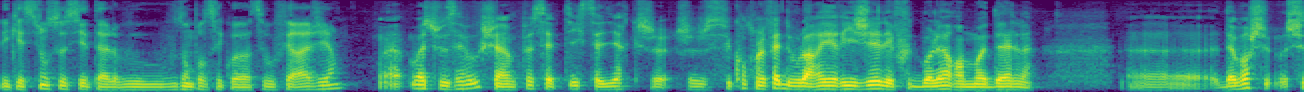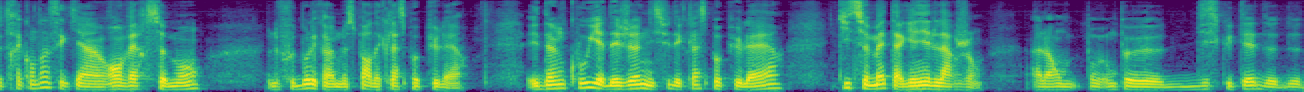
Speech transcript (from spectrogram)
les questions sociétales. Vous, vous en pensez quoi? Ça vous fait réagir? Moi, je vous avoue que je suis un peu sceptique, c'est-à-dire que je, je, suis contre le fait de vouloir ériger les footballeurs en modèle. Euh, D'abord, je, je, suis très content, c'est qu'il y a un renversement. Le football est quand même le sport des classes populaires. Et d'un coup, il y a des jeunes issus des classes populaires qui se mettent à gagner de l'argent. Alors on, peut- discuter de,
